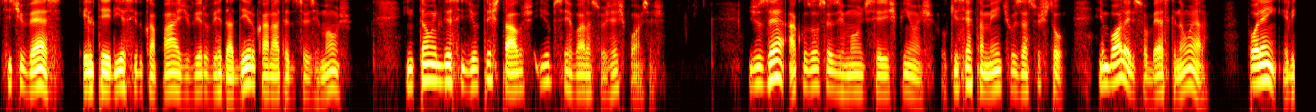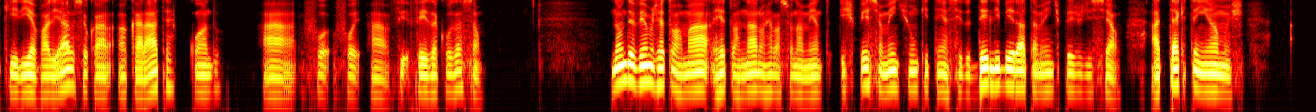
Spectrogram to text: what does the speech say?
Se tivesse, ele teria sido capaz de ver o verdadeiro caráter dos seus irmãos? Então ele decidiu testá-los e observar as suas respostas. José acusou seus irmãos de serem espiões, o que certamente os assustou, embora ele soubesse que não era. Porém, ele queria avaliar o seu caráter quando a, foi, a, fez a acusação. Não devemos retornar, retornar um relacionamento, especialmente um que tenha sido deliberadamente prejudicial, até que tenhamos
